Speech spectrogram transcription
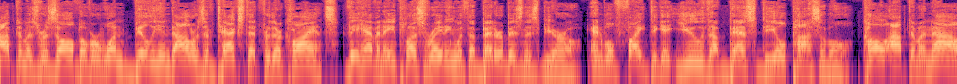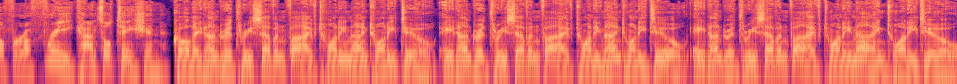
Optima's resolved over $1 billion of tax debt for their clients. They have an A plus rating with the Better Business Bureau and will fight to get you the best deal possible. Call Optima now for a free consultation. Call 800 375 2922. 800 375 2922. 800 375 2922.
